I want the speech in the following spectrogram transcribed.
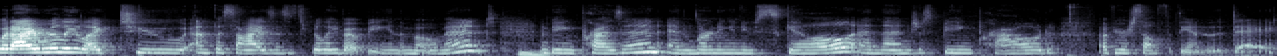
what I really like to emphasize is it's really about being in the moment Mm. and being present and learning a new skill and then just being proud of yourself at the end of the day.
